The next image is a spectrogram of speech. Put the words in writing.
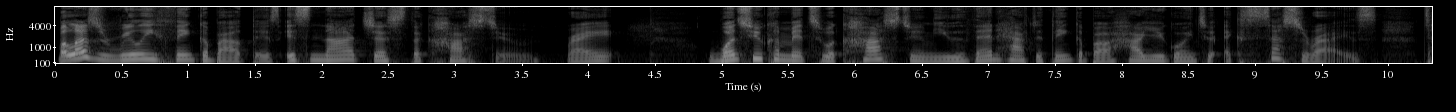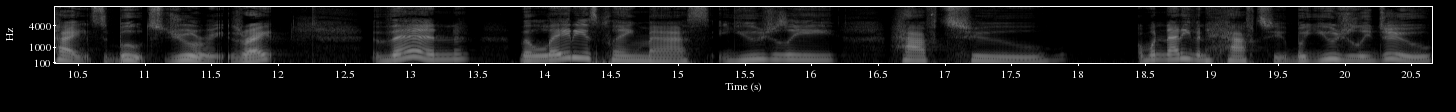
But let's really think about this. It's not just the costume, right? Once you commit to a costume, you then have to think about how you're going to accessorize tights, boots, jewelries, right? Then the ladies playing mas usually have to well, not even have to, but usually do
